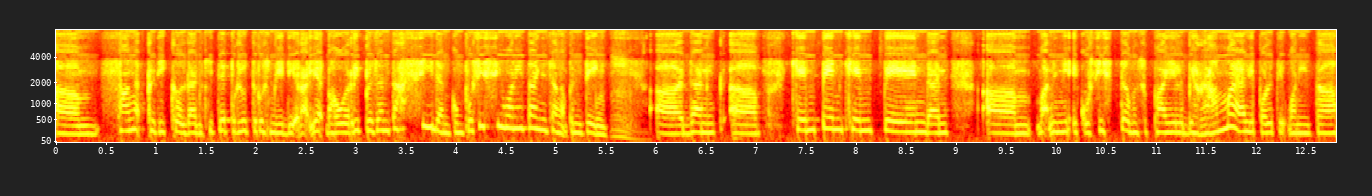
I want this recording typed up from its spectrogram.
um, sangat kritikal dan kita perlu terus mendidik rakyat bahawa representasi dan komposisi wanita ini sangat penting hmm. uh, dan uh, kempen-kempen dan um, maknanya ekosistem supaya lebih ramai ahli politik wanita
